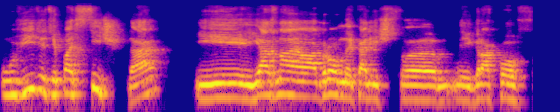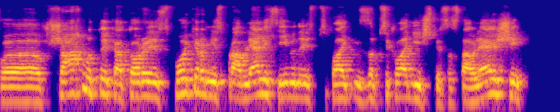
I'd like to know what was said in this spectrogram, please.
увидеть и постичь, да. И я знаю огромное количество игроков в шахматы, которые с покером не справлялись именно из-за психологической составляющей.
